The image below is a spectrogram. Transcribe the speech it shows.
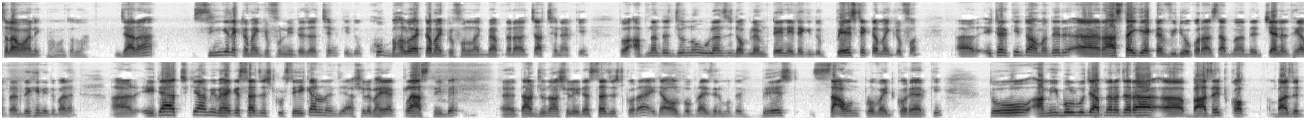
সালাম আলাইকুম রহমতুল্লাহ। যারা সিঙ্গেল একটা মাইক্রোফোন নিতে যাচ্ছেন, কিন্তু খুব ভালো একটা মাইক্রোফোন লাগবে আপনারা চাচ্ছেন আর কি তো আপনাদের জন্য উলানজি ডব্লিউএম টেন এটা কিন্তু বেস্ট একটা মাইক্রোফোন আর এটার কিন্তু আমাদের রাস্তায় গিয়ে একটা ভিডিও করা আছে, আপনাদের চ্যানেল থেকে আপনারা দেখে নিতে পারেন। আর এটা আজকে আমি ভাইকে সাজেস্ট করছি, এই কারণে যে আসলে ভাইয়া ক্লাস নিবে। তার জন্য আসলে এটা সাজেস্ট করা, এটা অল্প প্রাইসের মধ্যে বেস্ট সাউন্ড প্রোভাইড করে আর কি তো আমি বলব যে আপনারা যারা বাজেট কম বাজেট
